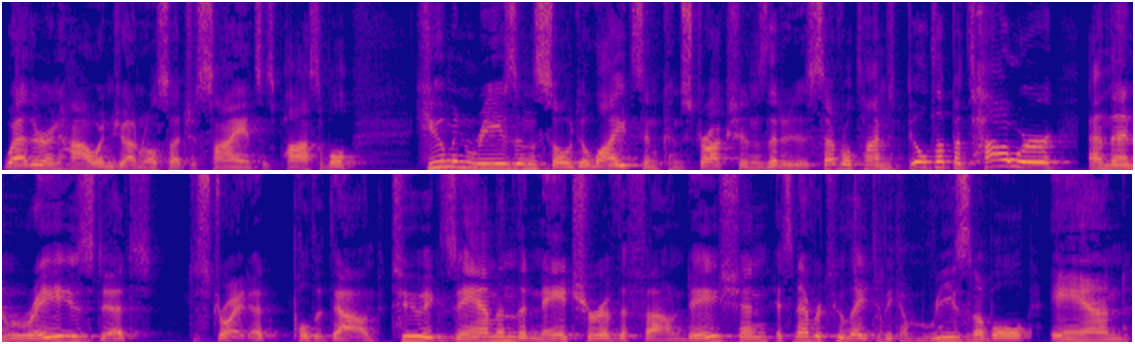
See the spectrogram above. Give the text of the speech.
whether and how in general such a science is possible. Human reason so delights in constructions that it has several times built up a tower and then raised it destroyed it, pulled it down, to examine the nature of the foundation. It's never too late to become reasonable and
